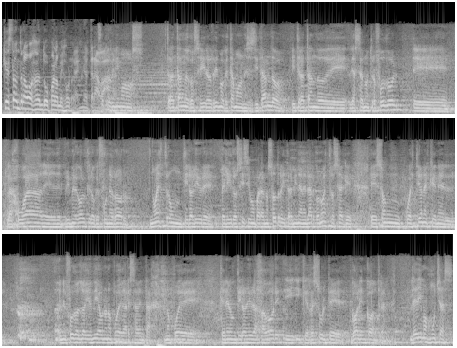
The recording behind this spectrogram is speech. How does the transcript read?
que están trabajando para mejorar. Nosotros venimos tratando de conseguir el ritmo que estamos necesitando y tratando de, de hacer nuestro fútbol. Eh, la jugada de- del primer gol creo que fue un error nuestro, un tiro libre peligrosísimo para nosotros y termina en el arco nuestro, o sea que eh, son cuestiones que en el, en el fútbol de hoy en día uno no puede dar esa ventaja, no puede tener un tiro libre a favor y, que resulte gol en contra. Le dimos muchas,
